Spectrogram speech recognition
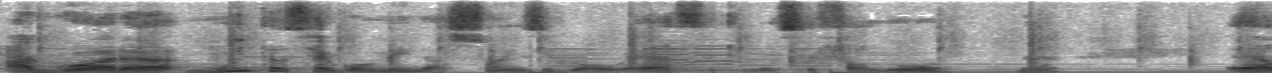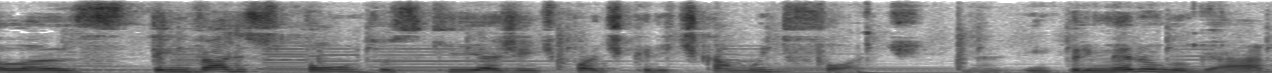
Agora, muitas recomendações, igual essa que você falou, né? Elas têm vários pontos que a gente pode criticar muito forte. Né? Em primeiro lugar,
